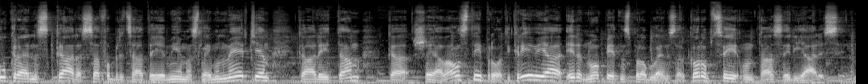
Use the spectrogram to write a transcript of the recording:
Ukrainas kara safabricēšanu identificētajiem iemesliem un mērķiem, kā arī tam, ka šajā valstī, proti, Krievijā, ir nopietnas problēmas ar korupciju un tās ir jārisina.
